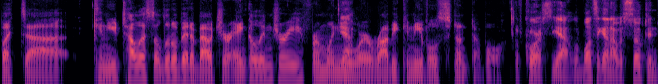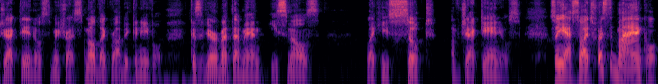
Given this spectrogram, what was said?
but uh, can you tell us a little bit about your ankle injury from when Yeah. you were Robbie Knievel's stunt double? Of course, yeah. Once again, I was soaked in Jack Daniels to make sure I smelled like Robbie Knievel. Because if you ever met that man, he smells like he's soaked of Jack Daniels. So yeah, so I twisted my ankle,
